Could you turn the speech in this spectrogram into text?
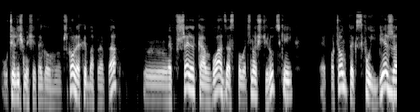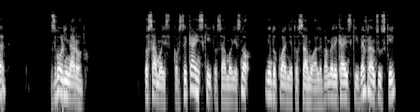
uczyliśmy się tego w szkole chyba, prawda? mm, wszelka władza społeczności ludzkiej e, początek swój bierze z woli narodu. To samo jest w korsykańskiej, to samo jest, no nie dokładnie to samo, ale w amerykańskiej, we francuskiej.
